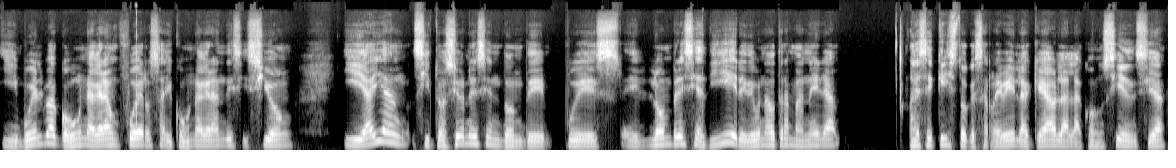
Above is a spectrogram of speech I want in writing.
y vuelva con una gran fuerza y con una gran decisión y hayan situaciones en donde pues el hombre se adhiere de una u otra manera a ese Cristo que se revela, que habla a la conciencia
